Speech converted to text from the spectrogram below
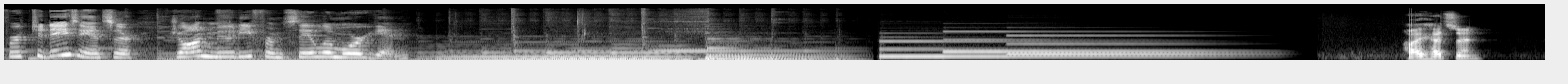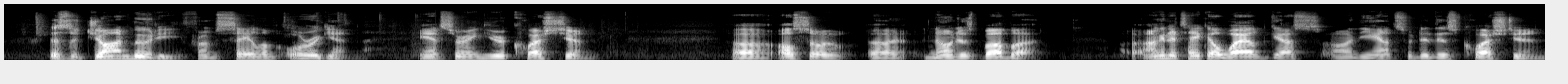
For today's answer, John Moody from Salem, Oregon. Hi, Hudson. This is John Moody from Salem, Oregon, answering your question, uh, also uh, known as Bubba. I'm going to take a wild guess on the answer to this question,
